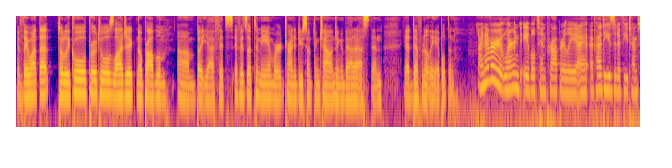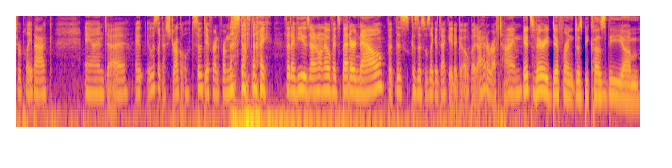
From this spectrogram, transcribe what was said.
If they want that, totally cool. Pro Tools, Logic, no problem. Um, but yeah, if it's if it's up to me and we're trying to do something challenging and badass, then yeah, definitely Ableton. I never learned Ableton properly. I, I've had to use it a few times for playback, and uh, it, it was like a struggle. It's so different from the stuff that I that I've used. I don't know if it's better now, but this because this was like a decade ago. But I had a rough time. It's very different just because the um,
